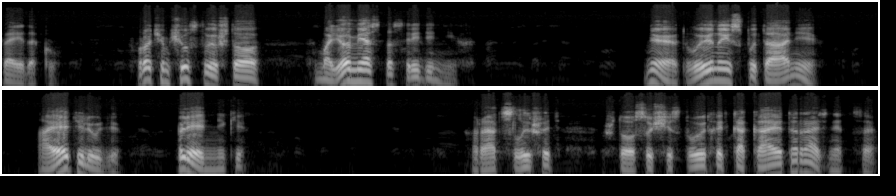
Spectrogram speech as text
Фейдаку. «Впрочем, чувствую, что мое место среди них». Нет, вы на испытании. А эти люди — пленники. Рад слышать, что существует хоть какая-то разница,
